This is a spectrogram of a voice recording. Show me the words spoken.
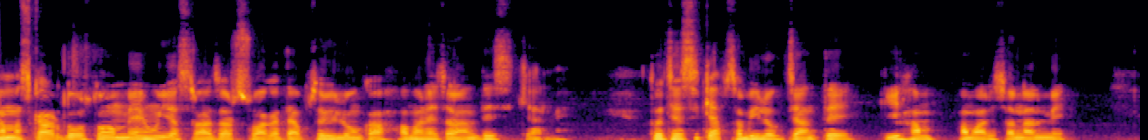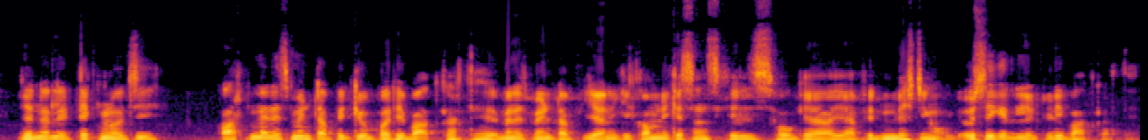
नमस्कार दोस्तों, मैं हूँ यशराज और स्वागत है आप सभी लोगों का हमारे चैनल देसी ज्ञान में। तो जैसे कि आप सभी लोग जानते हैं कि हम हमारे चैनल में जनरली टेक्नोलॉजी और मैनेजमेंट टॉपिक के ऊपर ही बात करते हैं। मैनेजमेंट टॉपिक यानी कि कम्युनिकेशन स्किल्स हो गया या फिर इन्वेस्टिंग हो गया, उसी के रिलेटेड ही बात करते हैं।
